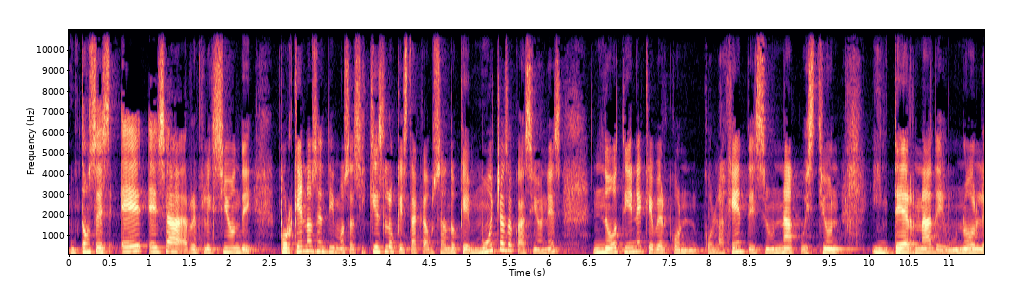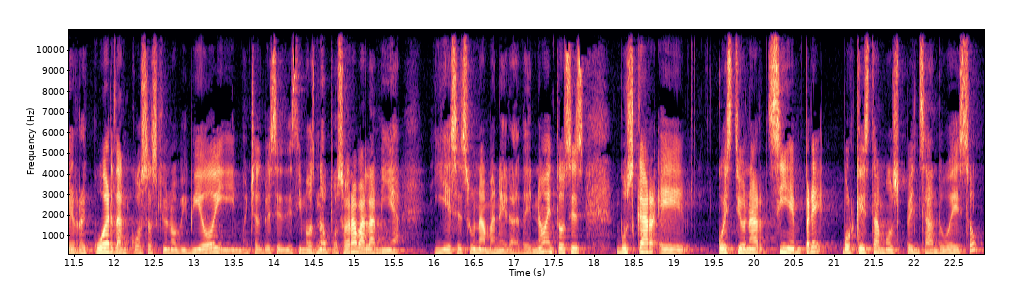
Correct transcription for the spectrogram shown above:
Entonces, e, esa reflexión de por qué nos sentimos así, qué es lo que está causando que en muchas ocasiones no tiene que ver con, con, la gente, es una cuestión interna de uno le recuerdan cosas que uno vivió y muchas veces decimos, no, pues ahora va la mía. Y esa es una manera de, ¿no? Entonces, buscar eh, cuestionar siempre por qué estamos pensando eso.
